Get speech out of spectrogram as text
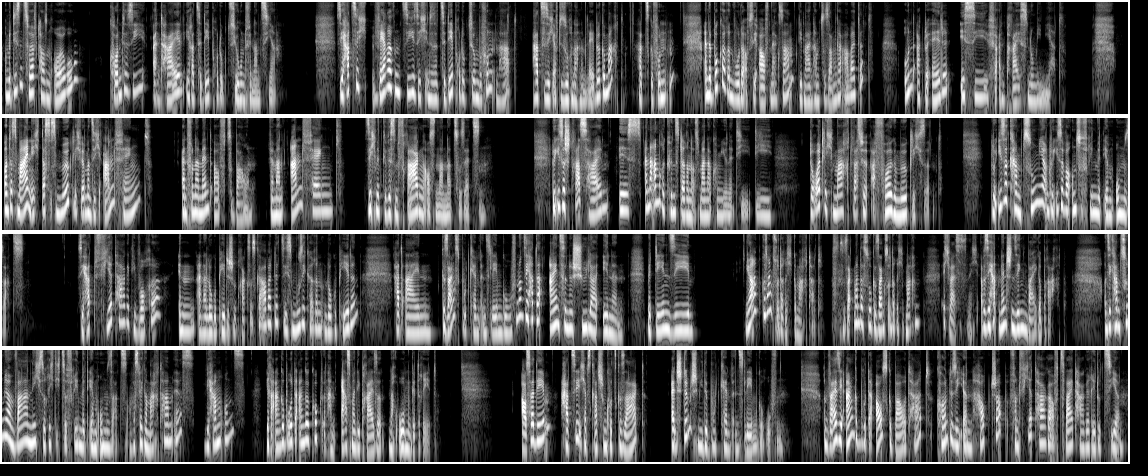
Und mit diesen 12.000 Euro konnte sie einen Teil ihrer CD-Produktion finanzieren. Sie hat sich, während sie sich in dieser CD-Produktion befunden hat, hat sie sich auf die Suche nach einem Label gemacht, hat es gefunden. Eine Bookerin wurde auf sie aufmerksam. Die beiden haben zusammengearbeitet. Und aktuell ist sie für einen Preis nominiert. Und das meine ich, das ist möglich, wenn man sich anfängt, ein Fundament aufzubauen. Wenn man anfängt, sich mit gewissen Fragen auseinanderzusetzen. Luise Strassheim ist eine andere Künstlerin aus meiner Community, die deutlich macht, was für Erfolge möglich sind. Luise kam zu mir und Luise war unzufrieden mit ihrem Umsatz. Sie hat vier Tage die Woche in einer logopädischen Praxis gearbeitet. Sie ist Musikerin und Logopädin, hat ein Gesangsbootcamp ins Leben gerufen und sie hatte einzelne SchülerInnen, mit denen sie ja, Gesangsunterricht gemacht hat. Sagt man das so, Gesangsunterricht machen? Ich weiß es nicht. Aber sie hat Menschen singen beigebracht. Und sie kam zu mir und war nicht so richtig zufrieden mit ihrem Umsatz. Und was wir gemacht haben ist, wir haben uns ihre Angebote angeguckt und haben erstmal die Preise nach oben gedreht. Außerdem hat sie, ich habe es gerade schon kurz gesagt, ein Stimmschmiede-Bootcamp ins Leben gerufen. Und weil sie Angebote ausgebaut hat, konnte sie ihren Hauptjob von vier Tage auf zwei Tage reduzieren.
